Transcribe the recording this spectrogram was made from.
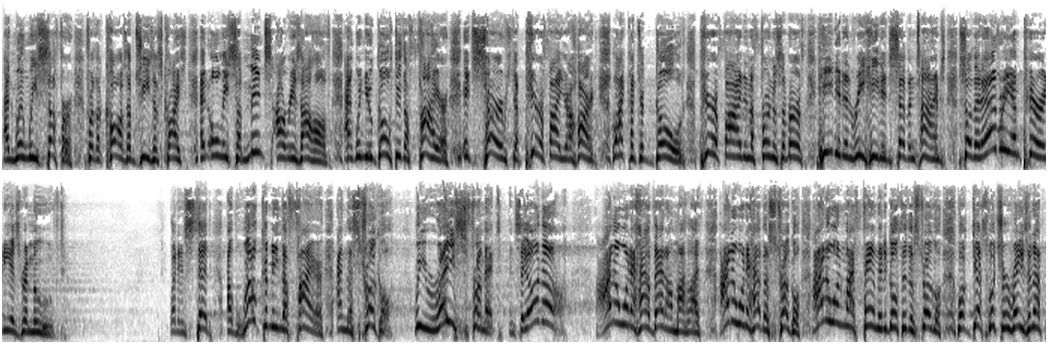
And when we suffer for the cause of Jesus Christ, it only cements our resolve. And when you go through the fire, it serves to purify your heart like unto gold, purified in the furnace of earth, heated and reheated seven times so that every impurity is removed. But instead of welcoming the fire and the struggle, we race from it and say, oh no, I don't want to have that on my life. I don't want to have the struggle. I don't want my family to go through the struggle. Well, guess what you're raising up?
